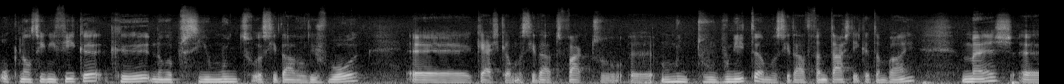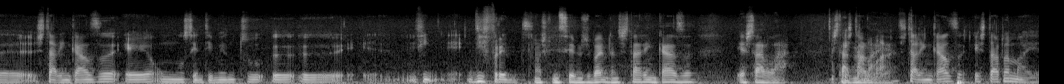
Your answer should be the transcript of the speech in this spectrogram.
o que não significa que não aprecio muito a cidade de Lisboa, que acho que é uma cidade de facto muito bonita, uma cidade fantástica também, mas estar em casa é um sentimento, enfim, diferente. Nós conhecemos bem, portanto, estar em casa é estar lá. Estar, estar lá. Estar em casa é estar na Maia.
